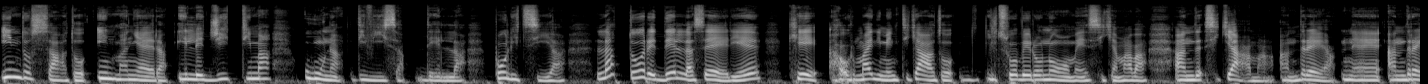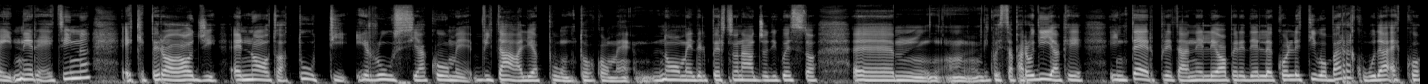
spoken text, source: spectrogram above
indossato in maniera illegittima una divisa della polizia. L'attore della serie, che ha ormai dimenticato il suo vero nome, si, And- si chiama Andrea ne- Andrei Neretin e che però oggi è noto a tutti in Russia come Vitali, appunto, come nome del personaggio di, questo, ehm, di questa parodia che interpreta nelle opere del collettivo Barracuda, ecco,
